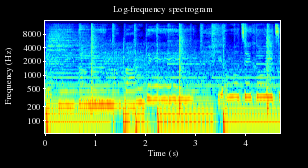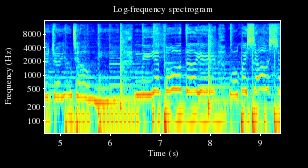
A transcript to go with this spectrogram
我可以抱你吗，宝贝？让我最后一次这样叫你，你也不得已，我会笑笑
